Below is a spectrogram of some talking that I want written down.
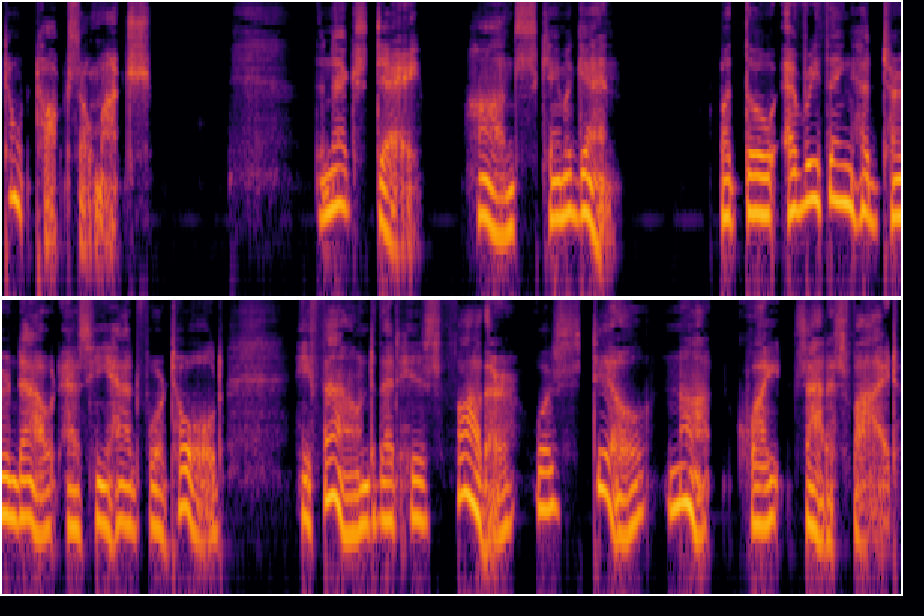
don't talk so much. The next day, Hans came again. But though everything had turned out as he had foretold, he found that his father was still not quite satisfied.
